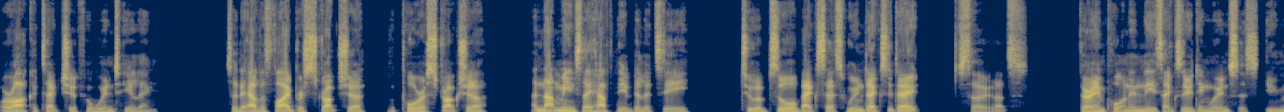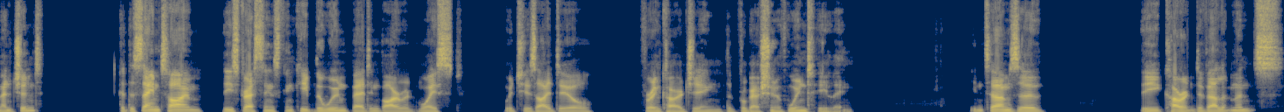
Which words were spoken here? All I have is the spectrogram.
or architecture for wound healing. So they have a fibrous structure a porous structure. And that means they have the ability to absorb excess wound exudate. So that's very important in these exuding wounds, as you mentioned. At the same time, these dressings can keep the wound bed environment moist, which is ideal for encouraging the progression of wound healing. In terms of the current developments,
